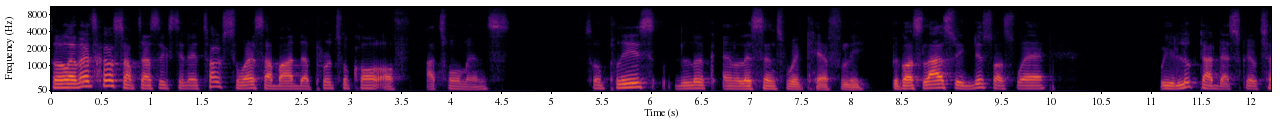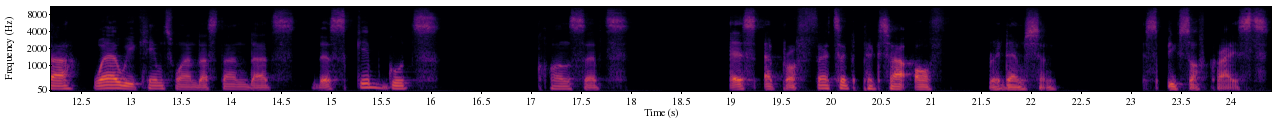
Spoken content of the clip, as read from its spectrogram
So Leviticus chapter 16, it talks to us about the protocol of atonements. So please look and listen to it carefully. Because last week, this was where we looked at the scripture where we came to understand that the scapegoat concept is a prophetic picture of redemption. It speaks of Christ.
